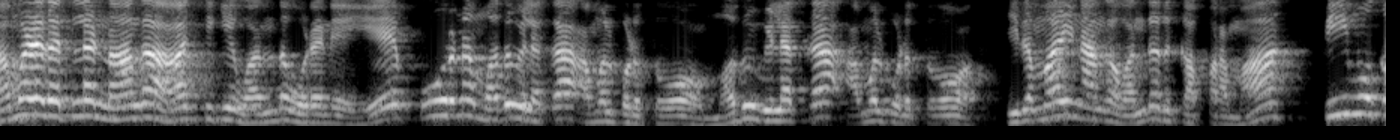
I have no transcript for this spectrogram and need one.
தமிழகத்துல நாங்க ஆட்சிக்கு வந்த உடனேயே பூர்ண மது விலக்க அமல்படுத்துவோம். மது விலக்க அமல்படுத்துவோம். இத மாதிரி நாங்க வந்ததுக்கு அப்புறமா திமுக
